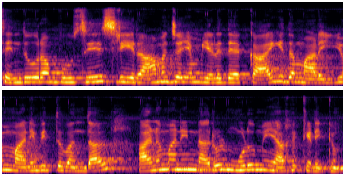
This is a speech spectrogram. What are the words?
செந்தூரம் பூசி ஸ்ரீ ராமஜெயம் எழுத காகித மாலையும் அணிவித்து வந்தால் அனுமனின் அருள் முழுமையாக கிடைக்கும்.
